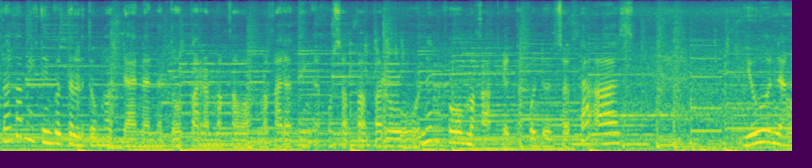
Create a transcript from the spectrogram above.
gagamitin ko talaga itong hagdanan na to para makawa, makarating ako sa paparuhunan ko, makakit ako doon sa taas. Yun ang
